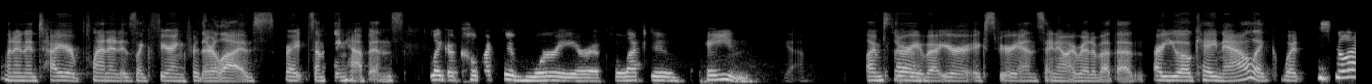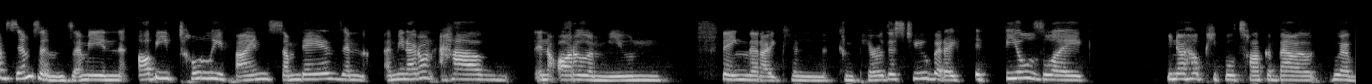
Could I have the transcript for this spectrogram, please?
when an entire planet is like fearing for their lives, right? Something happens. Like a collective worry or a collective pain. Yeah. I'm sorry yeah. about your experience. I know I read about that. Are you okay now? Like what? I still have symptoms. I mean, I'll be totally fine some days. And I mean, I don't have an autoimmune thing that I can compare this to, but I it feels like you know how people talk about who have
